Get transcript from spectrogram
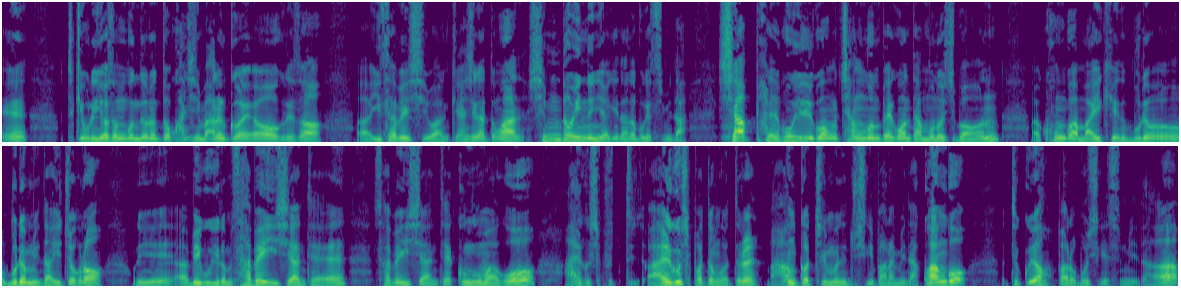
특히 우리 여성분들은 또 관심이 많을 거예요. 그래서 아, 이사벨 씨와 함께 한 시간 동안 심도 있는 이야기 나눠보겠습니다. 샵 8910 장문 100원 단문 50원 아, 콩과 마이키에는 무료, 어, 무료입니다. 이쪽으로 우리 아, 미국 이름 사베이 씨한테 사베이 씨한테 궁금하고 알고 싶 알고 싶었던 것들을 마음껏 질문해 주시기 바랍니다. 광고 듣고요. 바로 모시겠습니다.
